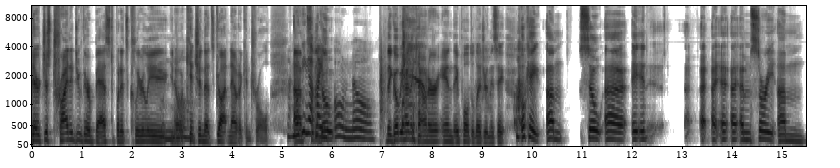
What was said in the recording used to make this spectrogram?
they're just trying to do their best, but it's clearly, Oh, you know, a kitchen that's gotten out of control. I'm um, looking so at my. go- oh no. They go behind the counter and they pull out the ledger and they say, okay, um, so, uh, it, I, I, I, I'm sorry, um,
